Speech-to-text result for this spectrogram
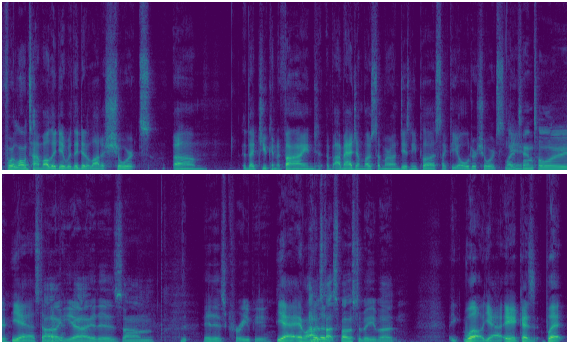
for a long time, all they did was they did a lot of shorts um, that you can find. I imagine most of them are on Disney Plus, like the older shorts. Like Tin Toy. yeah, stuff Uh, like that. yeah, it is. Um, it is creepy. Yeah, and a I lot know of it's those, not supposed to be, but Well, yeah, because but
